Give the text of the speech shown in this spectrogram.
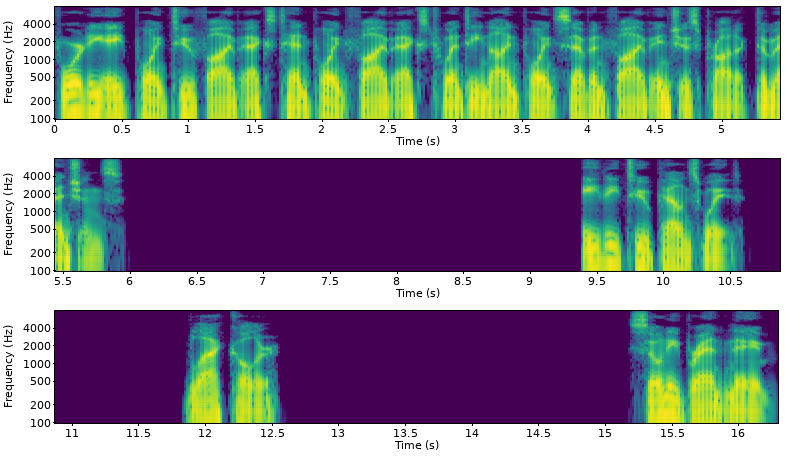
Forty-eight point two five x ten point five x twenty-nine point seven five inches product dimensions. 82 pounds weight. Black color. Sony brand name.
